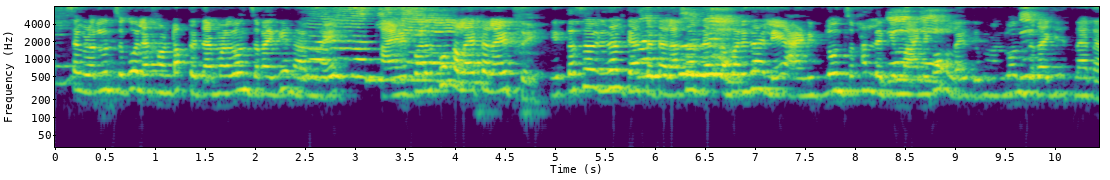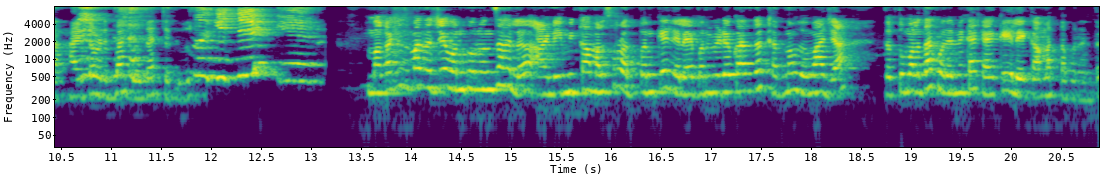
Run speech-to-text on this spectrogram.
सगळं लोणचं गोल्या खाऊन टाकतोय त्यामुळे लोणचं काही घेणार नाही. आणि परत खोकला येतं येतोय. एक तर सर्दी झाली आता त्याला सर्दी आता बरी झाली आणि लोणचं खाल्लं की मग आणि खोकला येते म्हणून लोणचं काही घेत नाही आता. हाय तेवढेच बाकी त्याच्या दिवस. मग अशीच माझं जेवण करून झालं आणि मी कामाला सुरुवात पण केलेलं आहे पण व्हिडिओ काय लक्षात नव्हतं माझ्या. तर तुम्हाला दाखवले मी काय काय केलंय काम आत्तापर्यंत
